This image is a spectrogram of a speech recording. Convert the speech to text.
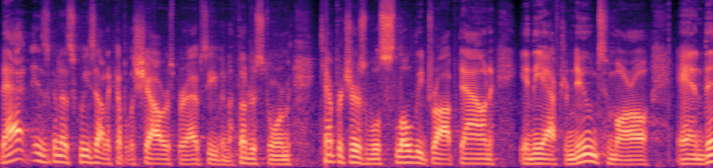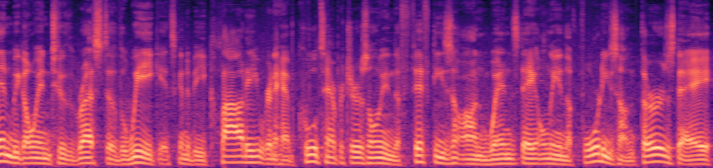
That is going to squeeze out a couple of showers, perhaps even a thunderstorm. Temperatures will slowly drop down in the afternoon tomorrow. And then we go into the rest of the week. It's going to be cloudy. We're going to have cool temperatures only in the 50s on Wednesday, only in the 40s on Thursday.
